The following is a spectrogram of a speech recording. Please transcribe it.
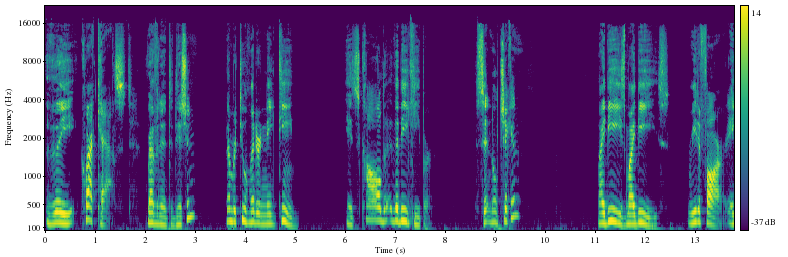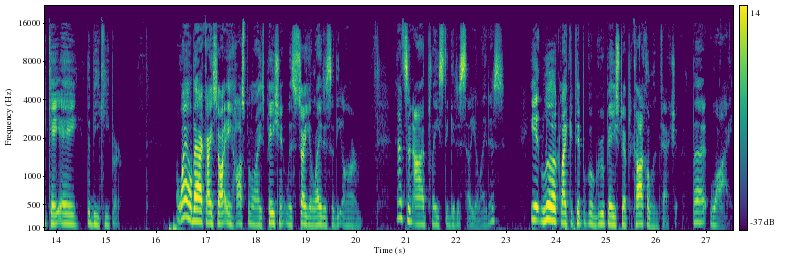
The Quackcast, Revenant Edition, number 218. It's called The Beekeeper. Sentinel Chicken? My bees, my bees. Rita Farr, aka The Beekeeper. A while back, I saw a hospitalized patient with cellulitis of the arm. That's an odd place to get a cellulitis. It looked like a typical group A streptococcal infection, but why?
